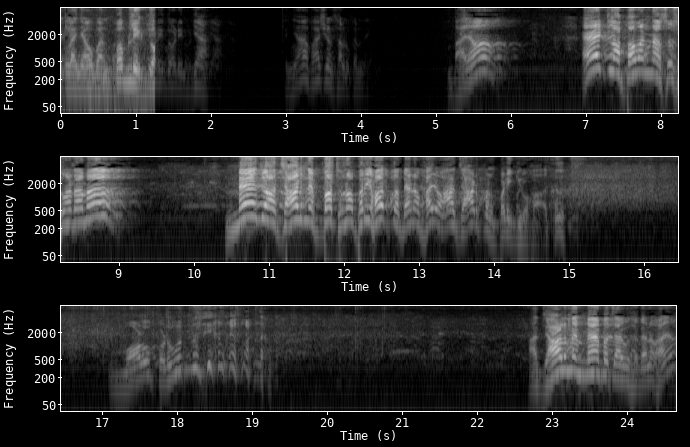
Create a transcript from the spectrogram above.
એકલા ત્યાં ઊભા પબ્લિક દોડી દોડી ત્યાં ભાષણ ચાલુ કરી. ભાઈઓ, એટલા પવનના સુસવાડામાં મેં જો આ ઝાડને બથ ન ભરી હોત તો બેનો ભાઈઓ, આ ઝાડ પણ પડી ગયો હોત. મોડું પડવું જ નથી. આ ઝાડને મેં બચાવ્યું છે બેનો ભાઈઓ.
